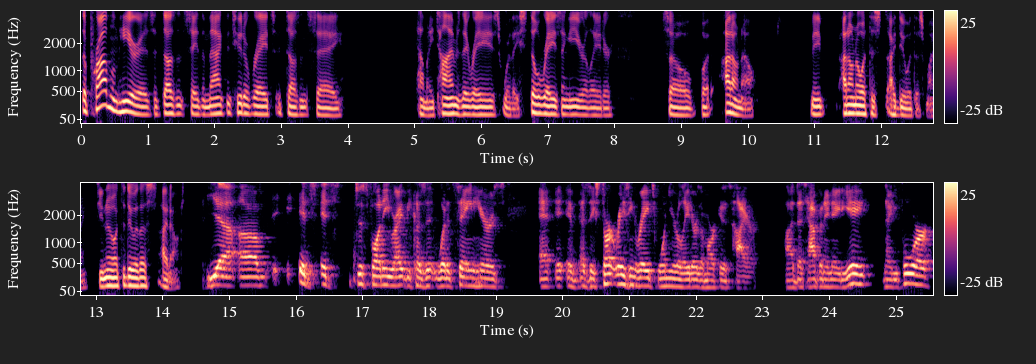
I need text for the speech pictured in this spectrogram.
the problem here is it doesn't say the magnitude of rates. It doesn't say how many times they raised. Were they still raising a year later? So, but I don't know. Maybe I don't know what this I do with this, Mike. Do you know what to do with this? I don't. Yeah, um, it's it's just funny, right? Because it, what it's saying here is, as they start raising rates one year later, the market is higher. Uh, that's happened in 88, 94.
